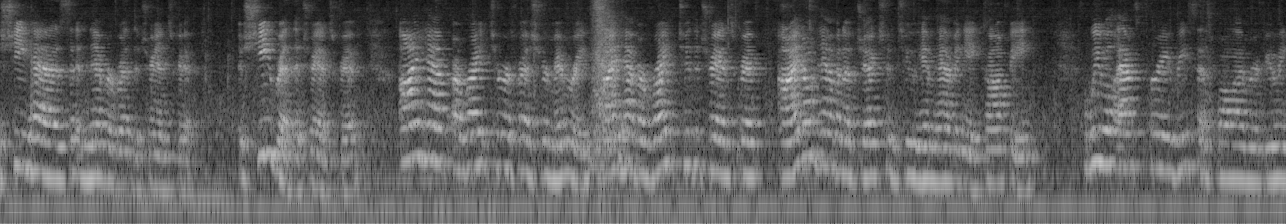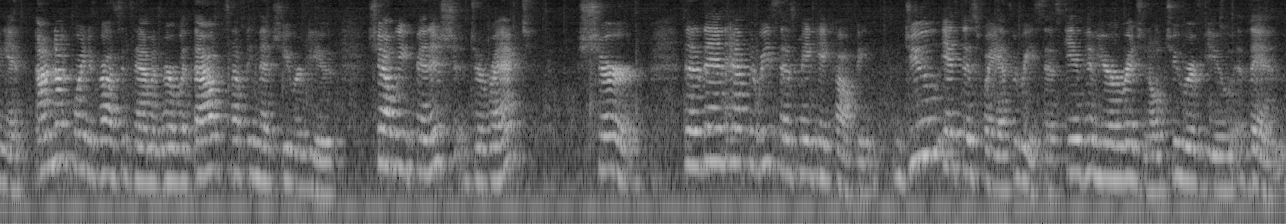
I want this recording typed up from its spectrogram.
She has never read the transcript. She read the transcript. I have a right to refresh her memory. I have a right to the transcript. I don't have an objection to him having a copy. We will ask for a recess while I'm reviewing it. I'm not going to cross-examine her without something that she reviewed. Shall we finish direct? Sure. Uh, Then at the recess, make a copy. Do it this way at the recess. Give him your original to review then.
